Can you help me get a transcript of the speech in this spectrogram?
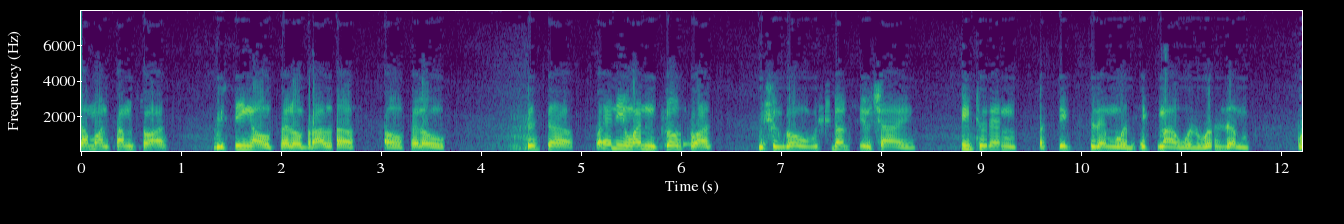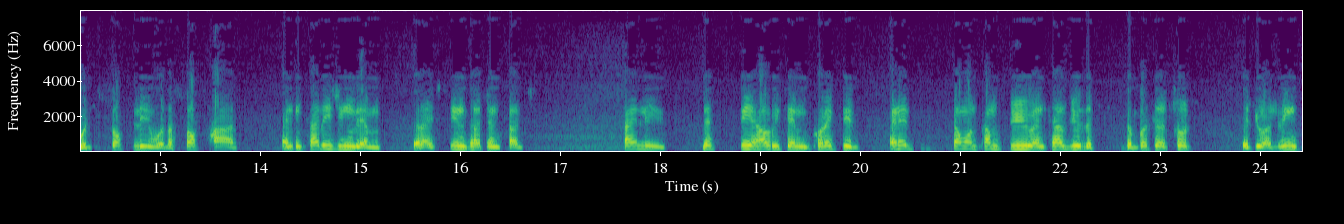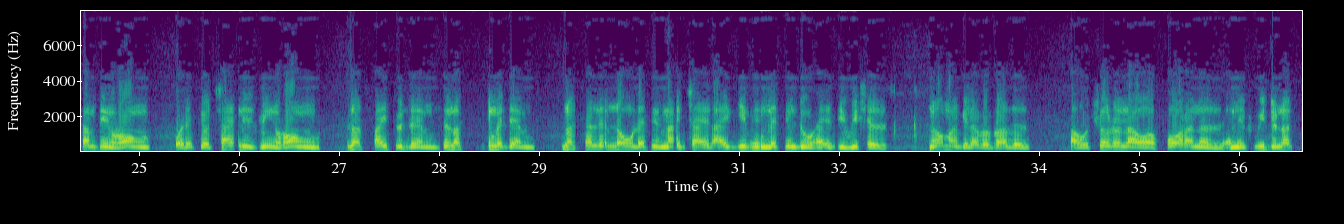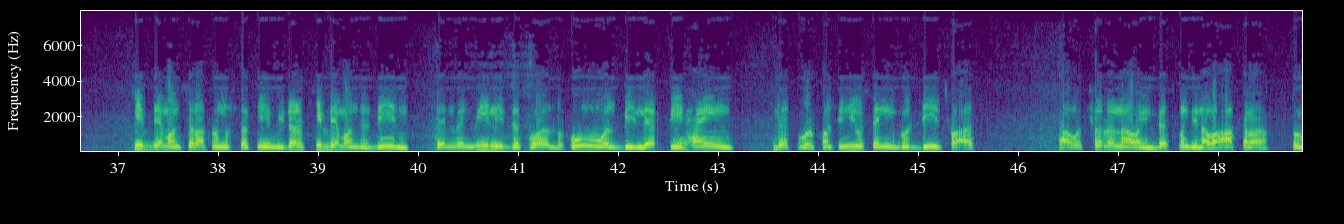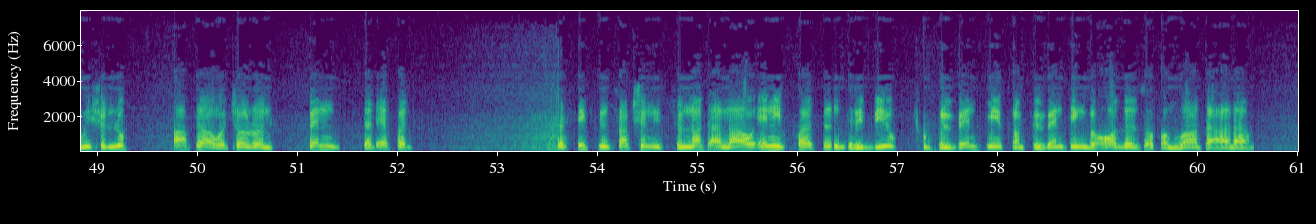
Someone comes to us, we seeing our fellow brother, our fellow sister, or anyone close to us, we should go, we should not feel shy. Speak to them, but speak to them with hikmah, with wisdom, with softly, with a soft heart, and encouraging them that I've seen such and such. Kindly, let's see how we can correct it. And if someone comes to you and tells you the, the bitter truth that you are doing something wrong or that your child is doing wrong, do not fight with them. Do not scream at them. Do not tell them, no, that is my child. I give him, let him do as he wishes. No, my beloved brothers, our children are our forerunners. And if we do not keep them on Siratul Mustaqim, we don't keep them on the deen, then when we leave this world, who will be left behind that will continue sending good deeds for us. Our children, our investment in our akhirah. So we should look after our children, spend that effort. The sixth instruction is to not allow any person's rebuke to prevent me from preventing the orders of Allah Ta'ala.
